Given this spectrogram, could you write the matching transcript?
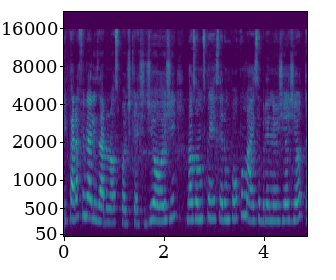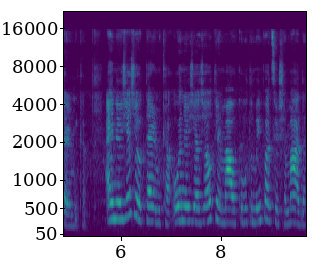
E para finalizar o nosso podcast de hoje, nós vamos conhecer um pouco mais sobre energia geotérmica. A energia geotérmica, ou energia geotermal, como também pode ser chamada,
